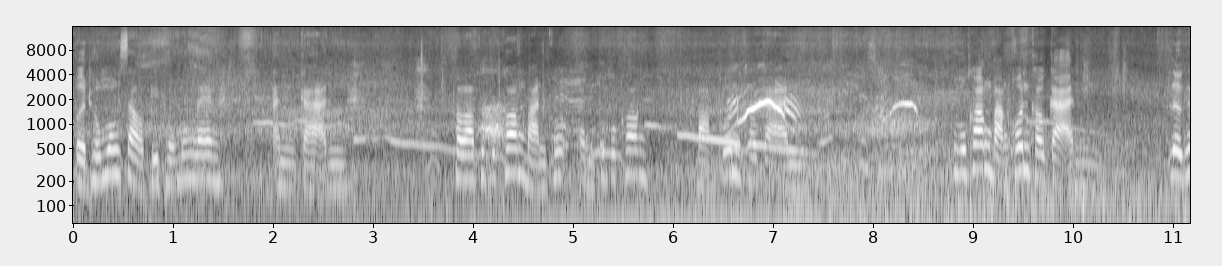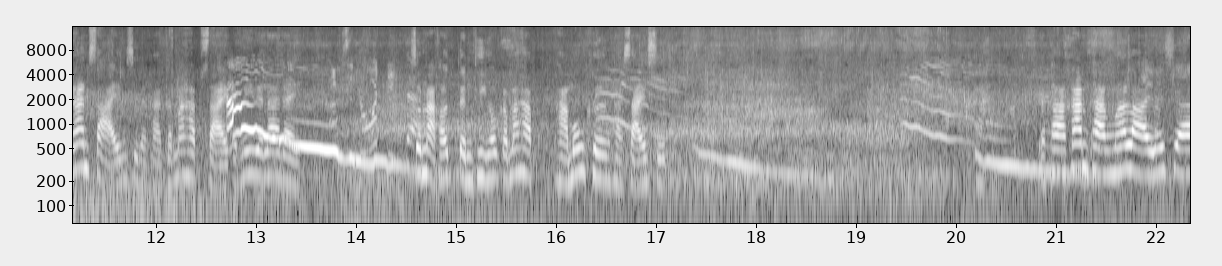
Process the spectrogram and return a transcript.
เปิดหกโมงเสาร์ปิดหกโมงแรงอันการเพราะว่าผู้ปกครองบางคนอันผู้ปกครองบางคนเขาการ ผู้ปกครองบางคนเขาการเลิกงานสายจังสินะคะก็มาหับสายก็มีเวลาใดสมัครเขาเต็มทีเขาก็มาหับหาโมงเคืองค่ะสายสุดจะพาข้ามทางม้าลายนะจ๊ะ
